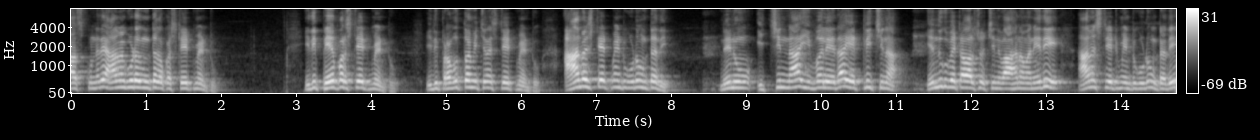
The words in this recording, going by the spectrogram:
రాసుకున్నది? ఆమె కూడా ఉంటుంది ఒక స్టేట్మెంటు. ఇది పేపర్ స్టేట్మెంటు ఇది ప్రభుత్వం ఇచ్చిన స్టేట్మెంటు. ఆమె స్టేట్మెంట్ కూడా ఉంటుంది. నేను ఇచ్చినా ఇవ్వలేదా ఎట్లిచ్చినా ఎందుకు పెట్టవలసి వచ్చింది వాహనం అనేది ఆమె స్టేట్మెంట్ కూడా ఉంటుంది.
